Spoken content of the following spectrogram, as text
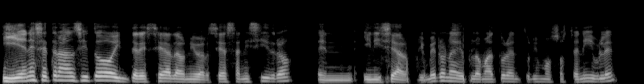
Y en ese tránsito interesé a la Universidad de San Isidro en iniciar primero una diplomatura en turismo sostenible,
